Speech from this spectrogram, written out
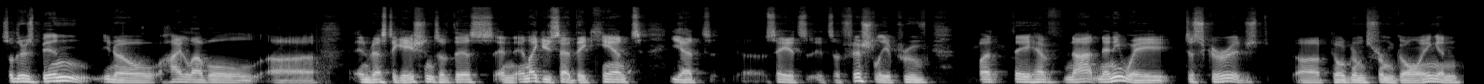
so there's been you know high level uh, investigations of this, and and like you said, they can't yet. Uh, say it's it's officially approved, but they have not in any way discouraged uh, pilgrims from going, and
